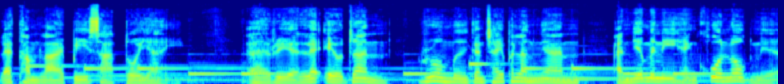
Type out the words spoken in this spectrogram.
และทำลายปีศาจตัวใหญ่อาเรียและเอลดันร่วมมือกันใช้พลังงาน อัญมณีแห่งขั้วโลกเหนือ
